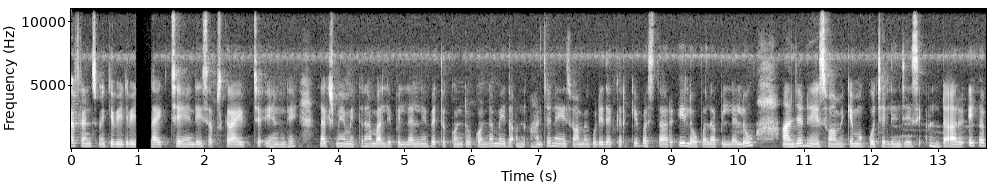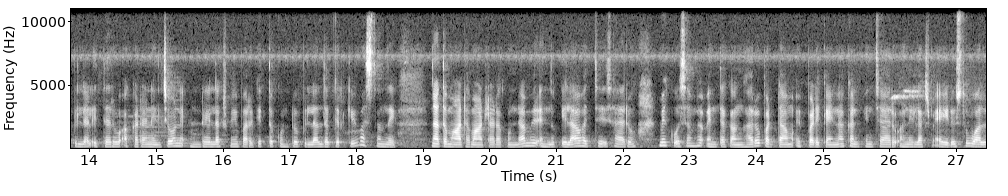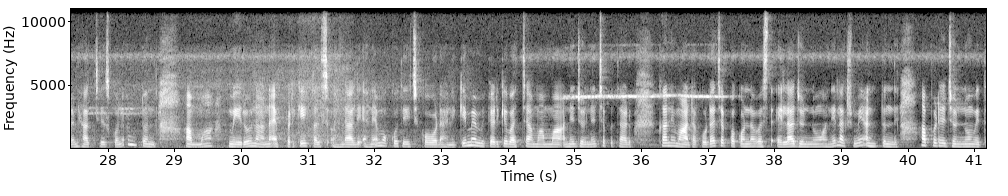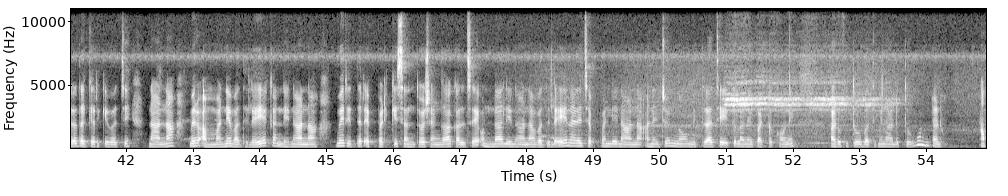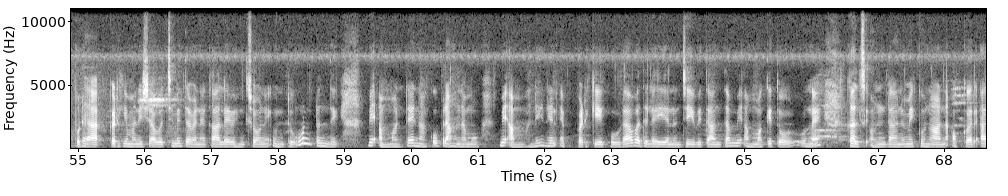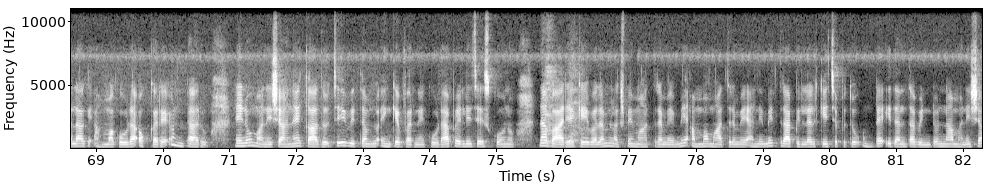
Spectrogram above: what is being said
Friends మీకు video like చేయండి subscribe చేయండి. లక్ష్మీ మిత్ర మళ్ళీ పిల్లల్ని వెతుక్కుంటూ కొండ మీద ఉన్న ఆంజనేయ స్వామి గుడి దగ్గరికి వస్తారు. ఈ లోపల పిల్లలు ఆంజనేయ స్వామికి మొక్కు చెల్లించేసి ఉంటారు. ఇక పిల్లలు ఇద్దరు అక్కడ నిల్చొని ఉండే లక్ష్మి పరిగెత్తుకుంటూ పిల్లల దగ్గరికి వస్తుంది. నాతో మాట మాట్లాడకుండా మీరు ఎందుకు ఇలా వచ్చేశారు? మీకోసం మేము ఎంత కంగారు పడ్డాము ఇప్పటికైనా కనిపించారు అని లక్ష్మి ఏడుస్తూ వాళ్ళని హక్ చేసుకొని ఉంటుంది. అమ్మ మీరు నాన్న ఎప్పటికీ కలిసి ఉండాలి అనే మొక్కు తీర్చుకోవడానికి మేము ఇక్కడికి వచ్చామమ్మ అని జున్ను చెప్తాడు కానీ మాట కూడా చెప్పకుండా వస్తే ఎలా జున్ను అని లక్ష్మి అంటుంది. అప్పుడే జున్ను మిత్ర దగ్గరికి వచ్చి నాన్న మీరు అమ్మని వదిలేయకండి నాన్న. మీరిద్దరు ఎప్పటికీ సంతోషంగా కలిసే ఉండాలి నాన్న వదిలేయనని చెప్పండి నాన్న అని జున్ను మిత్ర చేతులని పట్టుకొని అడుగుతూ బతిమిలాడుతూ ఉంటాడు. అప్పుడే అక్కడికి మనిషి వచ్చి మిత్ర వెనకాలే నిల్చొని ఉంటూ ఉంటుంది. మీ అమ్మ అంటే నాకు ప్రాణము. మీ అమ్మని నేను ఎప్పటికీ కూడా వదిలేయను. జీవితాంతం మీ అమ్మకి తోనే కలిసి ఉంటాను. మీకు నాన్న ఒక్కరే అలాగే అమ్మ కూడా ఒక్కరే ఉంటారు. నేను మనిషానే కాదు. జీవితంలో ఇంకెవరిని కూడా పెళ్ళి చేసుకోను. నా భార్య కేవలం లక్ష్మి మాత్రమే. మీ అమ్మ మాత్రమే అని మిత్ర పిల్లలకి చెబుతూ ఉంటే ఇదంతా వింటున్న మనిష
